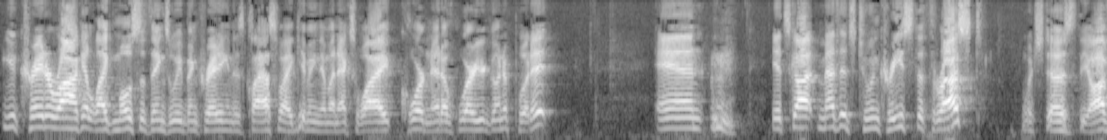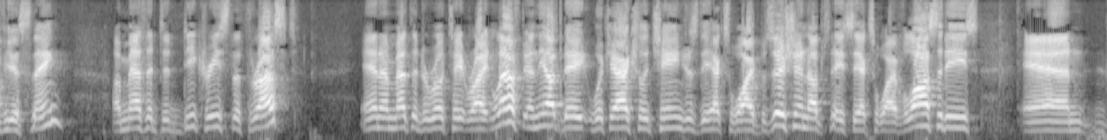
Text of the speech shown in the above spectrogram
you create a rocket like most of the things we've been creating in this class by giving them an XY coordinate of where you're going to put it. And it's got methods to increase the thrust, which does the obvious thing, a method to decrease the thrust, and a method to rotate right and left, and the update, which actually changes the XY position, updates the XY velocities, and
